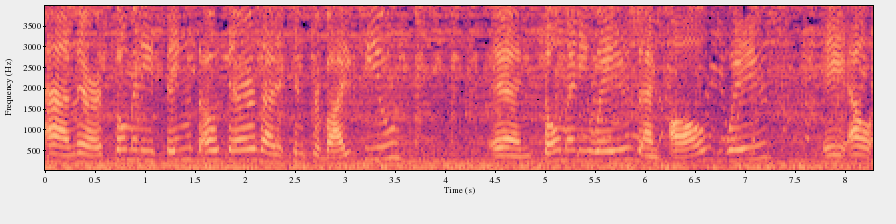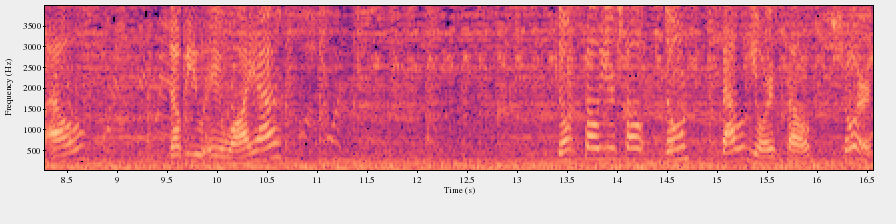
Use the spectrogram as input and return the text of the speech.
And there are so many things out there that it can provide to you in so many ways and all ways. A L L W A Y S. Don't sell yourself don't sell yourself short.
